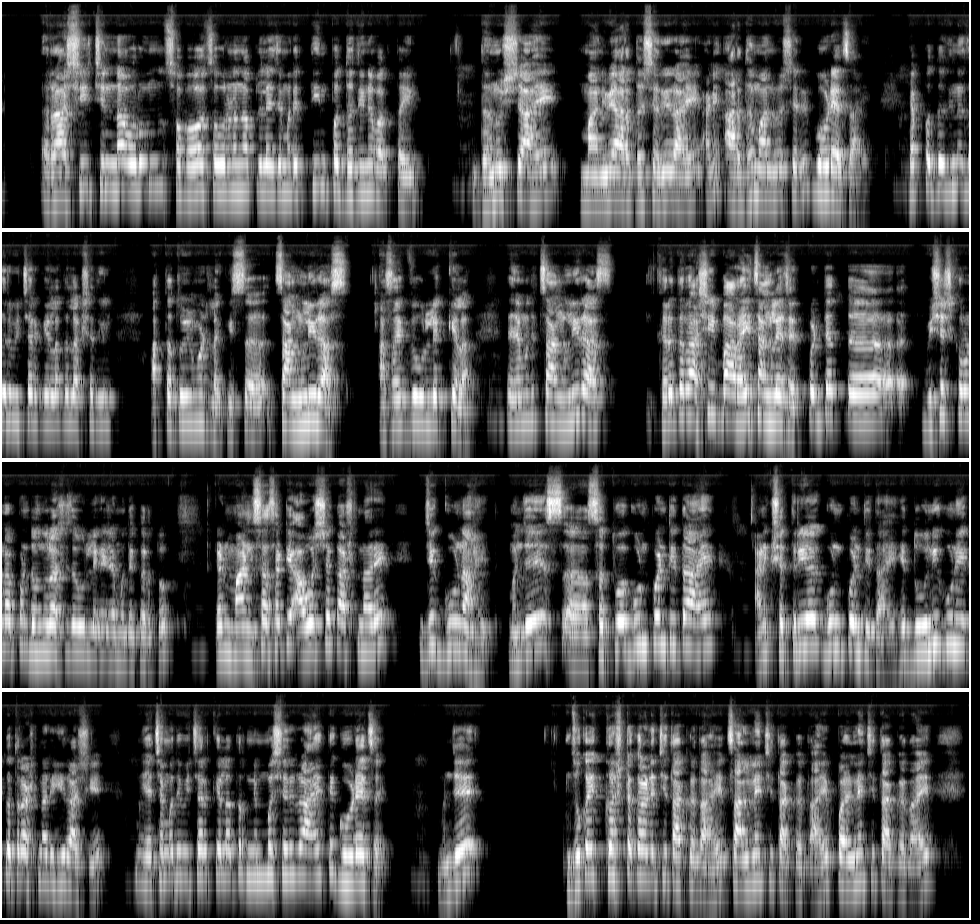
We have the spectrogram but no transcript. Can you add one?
राशी चिन्हावरून स्वभावाचं वर्णन आपल्याला याच्यामध्ये तीन पद्धतीने बघता येईल. धनुष्य आहे मानवी अर्ध शरीर आहे आणि अर्ध मानवी शरीर घोड्याचं आहे. ह्या पद्धतीने जर विचार केला तर लक्षात येईल. आता तुम्ही म्हटलं की स चांगली रास असा एक जो उल्लेख केला त्याच्यामध्ये चांगली रास खरं तर राशी बाराही चांगल्याच आहेत पण त्यात विशेष करून आपण धनुराशीचा उल्लेख याच्यामध्ये करतो. कारण माणसासाठी आवश्यक असणारे जे गुण आहेत म्हणजे स- सत्व गुण पण तिथं आहे आणि क्षत्रिय गुण पण तिथं आहे. हे दोन्ही गुण एकत्र असणारी ही राशी आहे. मग याच्यामध्ये विचार केला तर निम्म शरीर आहे ते घोड्याचं आहे. म्हणजे जो काही कष्ट करण्याची ताकद आहे चालण्याची ताकद आहे पळण्याची ताकद आहे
